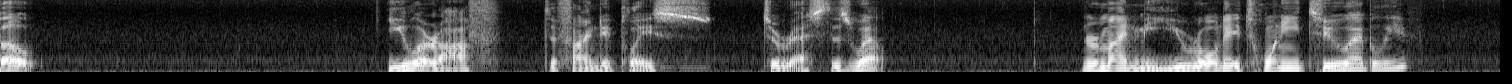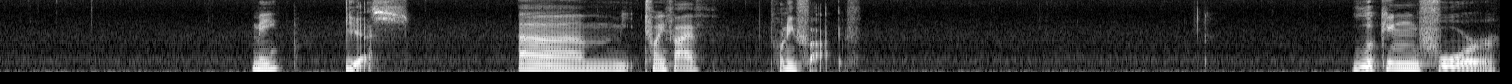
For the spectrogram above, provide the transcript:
Hmm. Beau, you are off to find a place to rest as well. Remind me, you rolled a 22, I believe? Me? Yes, Um, 25. 25. Looking for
